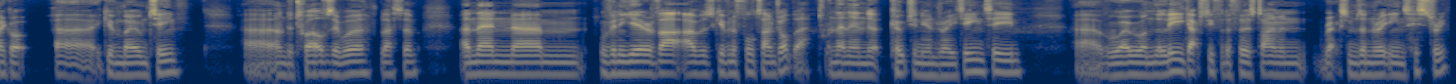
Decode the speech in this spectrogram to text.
I got uh, given my own team. Uh, under 12s they were, bless them. And then um, within a year of that, I was given a full time job there. And then ended up coaching the under 18 team, uh, where we won the league actually for the first time in Wrexham's under 18s history.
